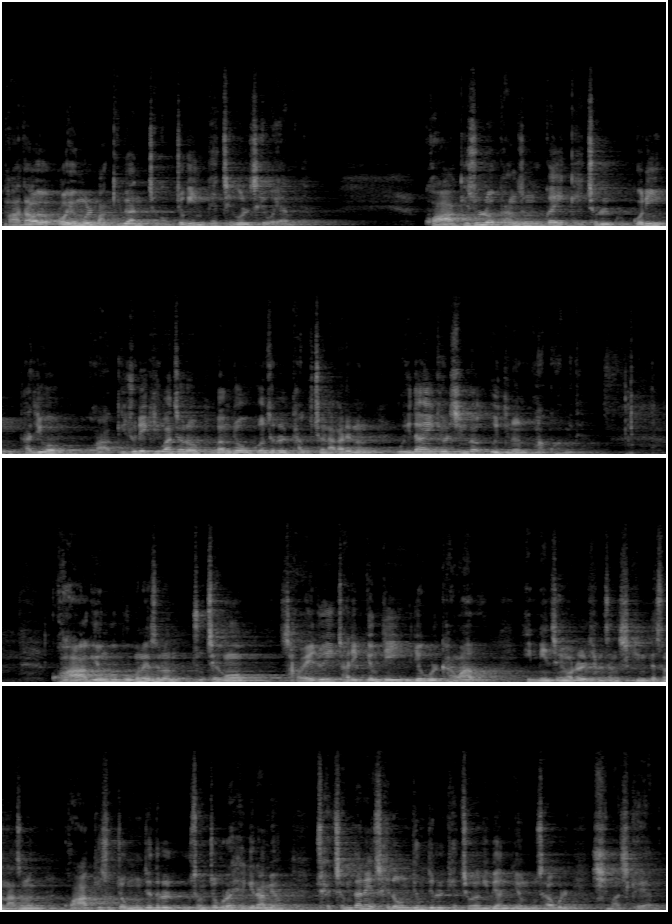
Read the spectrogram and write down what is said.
바다 오염을 막기 위한 적극적인 대책을 세워야 합니다. 과학기술로 강성국가의 기초를 굳건히 다지고 과학기술의 기관차로 부강조국 건설을 다구쳐 나가려는 우리 당의 결심과 의지는 확고합니다. 과학연구 부분에서는 주체공업, 사회주의 자립경제의 위력을 강화하고 인민생활을 향상시키는 데서 나서는 과학기술적 문제들을 우선적으로 해결하며 최첨단의 새로운 경제를 개척하기 위한 연구사업을 심화시켜야 합니다.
